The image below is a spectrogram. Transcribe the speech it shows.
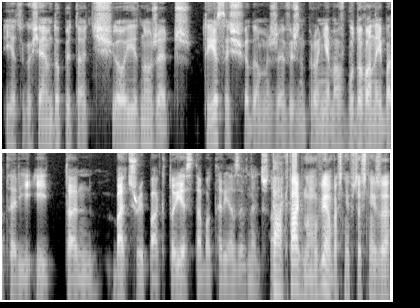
Ja tylko chciałem dopytać o jedną rzecz. Ty jesteś świadomy, że Vision Pro nie ma wbudowanej baterii i ten battery pack to jest ta bateria zewnętrzna? Tak, tak, no mówiłem właśnie wcześniej, że,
